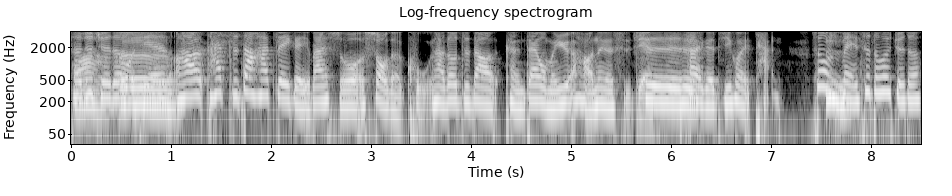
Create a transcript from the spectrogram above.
他就觉得我今天，嗯他他知道他这个礼拜所有受的苦，他都知道，可能在我们约好那个时间，是他有一个机会谈。所以我嗯每次都会觉得，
